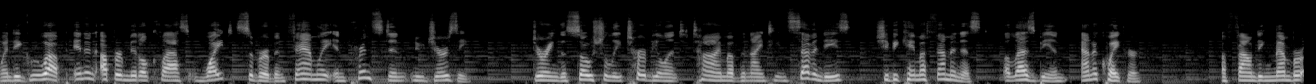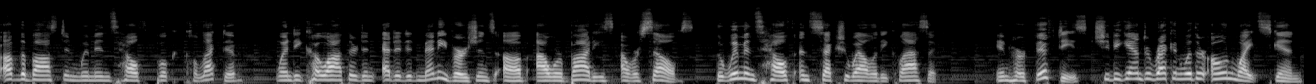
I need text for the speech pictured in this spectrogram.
Wendy grew up in an upper middle class white suburban family in Princeton, New Jersey. During the socially turbulent time of the 1970s, she became a feminist, a lesbian, and a Quaker. A founding member of the Boston Women's Health Book Collective, Wendy co authored and edited many versions of Our Bodies, Ourselves, the women's health and sexuality classic. In her 50s, she began to reckon with her own white skin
